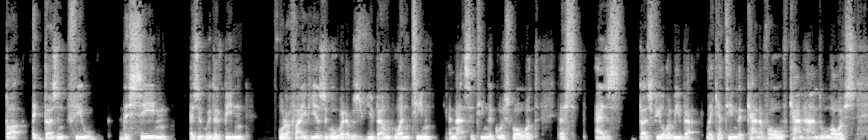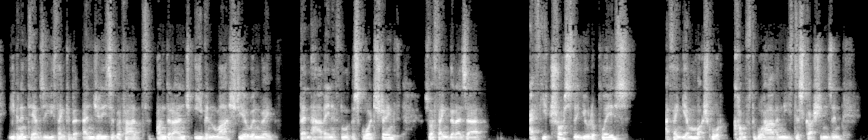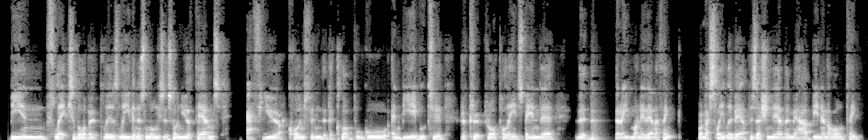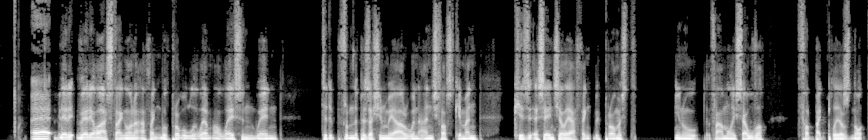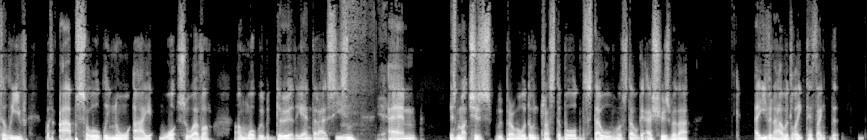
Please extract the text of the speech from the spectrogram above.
but it doesn't feel the same as it would have been four or five years ago where it was you build one team and that's the team that goes forward. This is does feel a wee bit like a team that can evolve, can handle loss, even in terms of you think about injuries that we've had under Ange, even last year when we didn't have anything like the squad strength. So I think there is a, if you trust that you replace, I think you're much more comfortable having these discussions and being flexible about players leaving as long as it's on your terms. If you are confident that the club will go and be able to recruit properly and spend the, the, the right money there, I think we're in a slightly better position there than we have been in a long time. Uh, very, very last thing on it. I think we've probably learnt a lesson when, to the, from the position we are when Ange first came in, because essentially I think we promised, you know, family silver for big players not to leave with absolutely no eye whatsoever on what we would do at the end of that season. Yeah. Um, as much as we probably don't trust the board, still we've still got issues with that. Even I would like to think that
